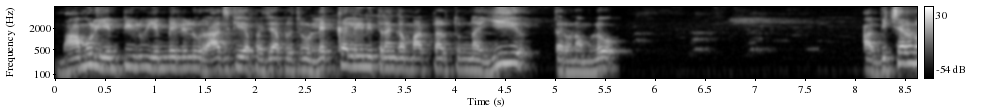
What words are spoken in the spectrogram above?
మామూలు ఎంపీలు ఎమ్మెల్యేలు రాజకీయ ప్రజాప్రతినిధులు లెక్కలేనితనంగా మాట్లాడుతున్న ఈ తరుణంలో ఆ విచారణ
